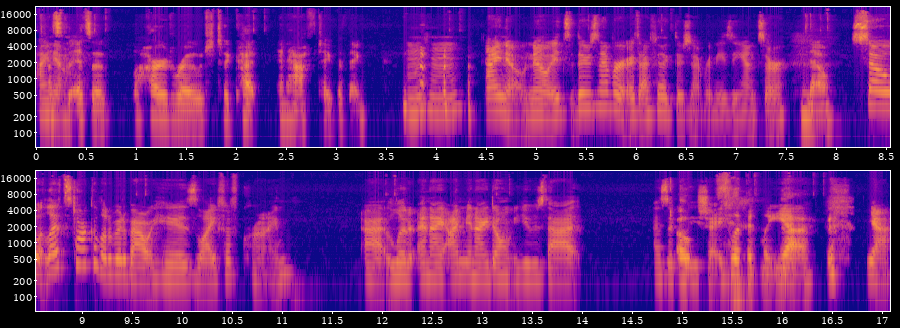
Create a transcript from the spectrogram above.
i know it's, it's a hard road to cut in half type of thing. Hmm i know no it's there's never i feel like there's never an easy answer No. So let's talk a little bit about his life of crime. Uh, lit- and I, I mean, I don't use that as a Oh, cliche. flippantly, yeah. yeah,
